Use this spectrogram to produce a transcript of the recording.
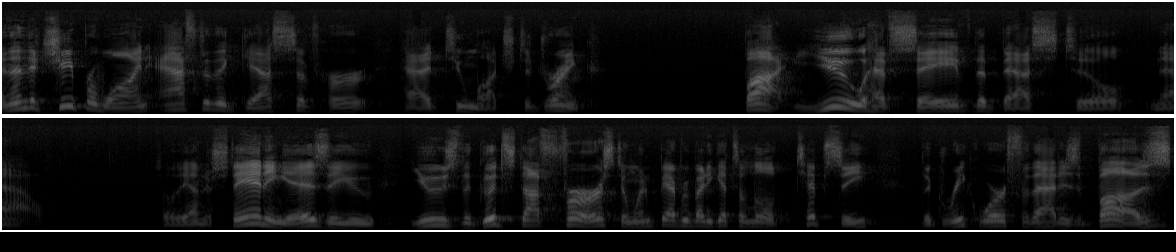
and then the cheaper wine after the guests have heard, had too much to drink. But you have saved the best till now. So the understanding is that you use the good stuff first, and when everybody gets a little tipsy, the Greek word for that is buzzed,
